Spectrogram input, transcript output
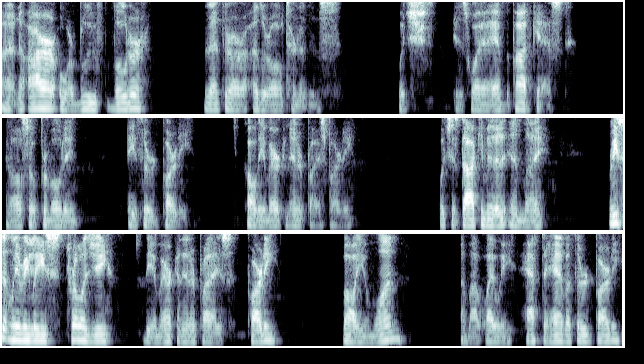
an R or blue voter that there are other alternatives, which is why I have the podcast and also promoting a third party called the American Enterprise Party, which is documented in my recently released trilogy, The American Enterprise Party, Volume 1, about why we have to have a third party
